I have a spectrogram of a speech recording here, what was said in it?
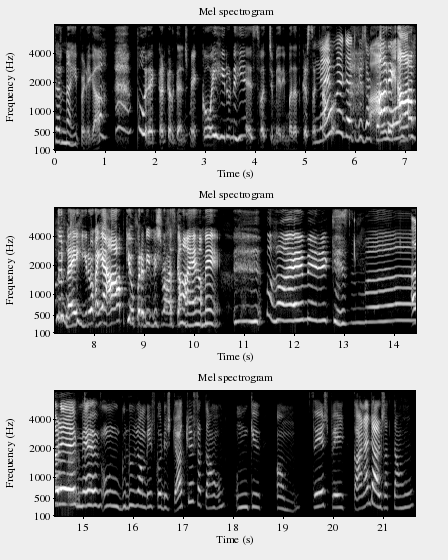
करना ही पड़ेगा। पूरे कड़कड़गंज में कोई हीरो नहीं है इस वक्त जो मेरी मदद कर सकता मैं मदद कर सकता अरे आप तो नए हीरो हैं आपके ऊपर अभी विश्वास कहाँ है हमें? हाय मेरी किस्मत। अरे मैं उन ग्लू ज़ॉम्बीज को डिस्ट्रैक्ट कर सकता हूँ। उनके um, फेस पे खाना डाल सकता हूँ।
